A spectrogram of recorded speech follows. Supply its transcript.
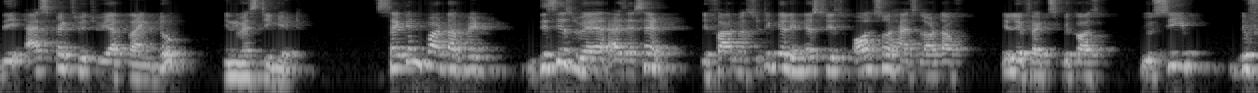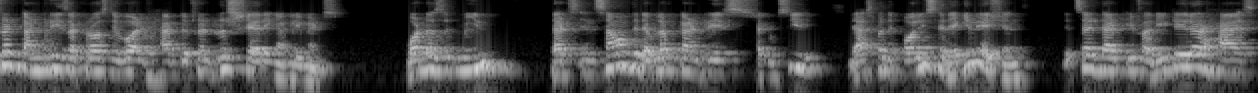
the aspects which we are trying to investigate. Second part of it, this is where, as I said, the pharmaceutical industries also has a lot of ill effects because you see different countries across the world have different risk sharing agreements. What does it mean? That's in some of the developed countries, I could see as per the policy regulations, it said that if a retailer has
